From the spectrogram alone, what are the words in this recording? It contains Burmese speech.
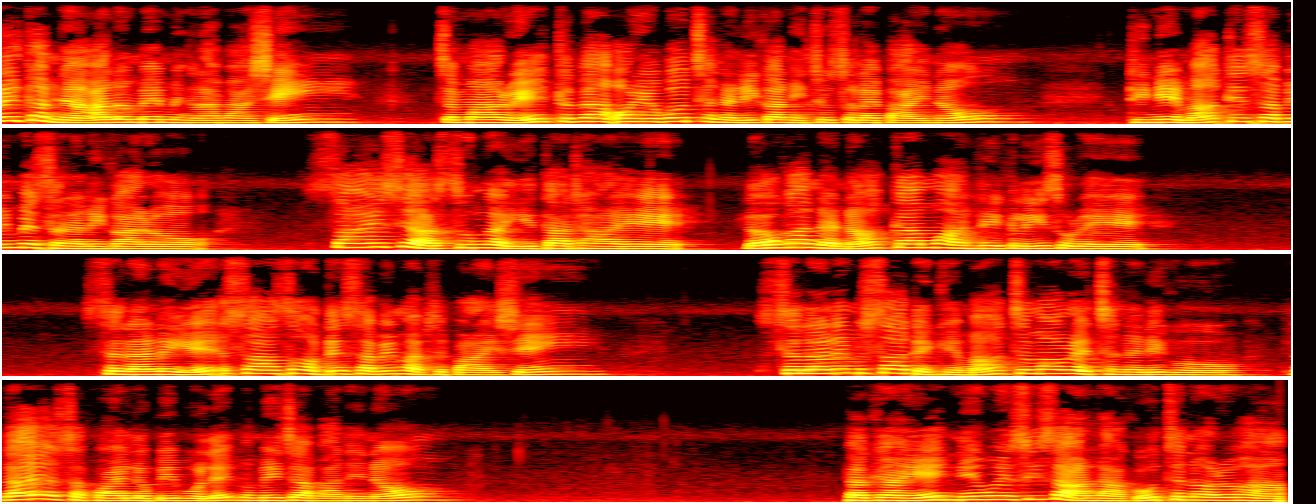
ပရိသတ်များအားလုံးပဲမင်္ဂလာပါရှင်။ကျမတို့ရဲ့တပန် audio book channel လေးကနေကြိုဆိုလိုက်ပါရနော်။ဒီနေ့မှာတင်ဆက်ပေးမယ့်ဇာတ်လမ်းလေးကတော့စာရေးဆရာစုငတ်ရေးသားထားတဲ့လောကနန္ဒကမ်းမလှေကလေးဆိုတဲ့ဇာတ်လမ်းလေးရဲ့အစားဆုံးတင်ဆက်ပေးမှာဖြစ်ပါရဲ့ရှင်။ဇာတ်လမ်းလေးမစတင်ခင်မှာကျမတို့ရဲ့ channel လေးကို like and subscribe လုပ်ပေးဖို့လည်းမမေ့ကြပါနဲ့နော်။ပကံရဲ့နေဝင်စည်းစာအလားကိုကျွန်တော်တို့ဟာ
